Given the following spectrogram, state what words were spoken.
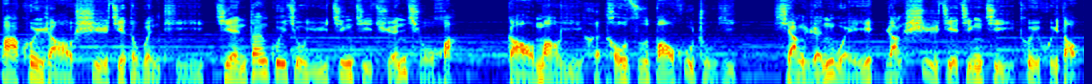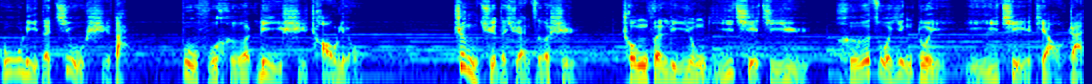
把困扰世界的问题简单归咎于经济全球化，搞贸易和投资保护主义，想人为让世界经济退回到孤立的旧时代，不符合历史潮流。正确的选择是，充分利用一切机遇，合作应对一切挑战。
